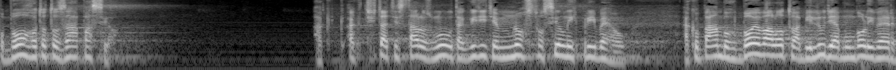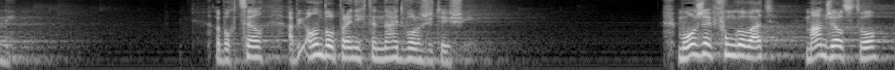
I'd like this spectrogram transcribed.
o Boh ho toto zápasil. Ak, ak čítate starú zmluvu, tak vidíte množstvo silných príbehov. Ako pán Boh bojoval o to, aby ľudia mu boli verní. Lebo chcel, aby on bol pre nich ten najdôležitejší. Môže fungovať manželstvo,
